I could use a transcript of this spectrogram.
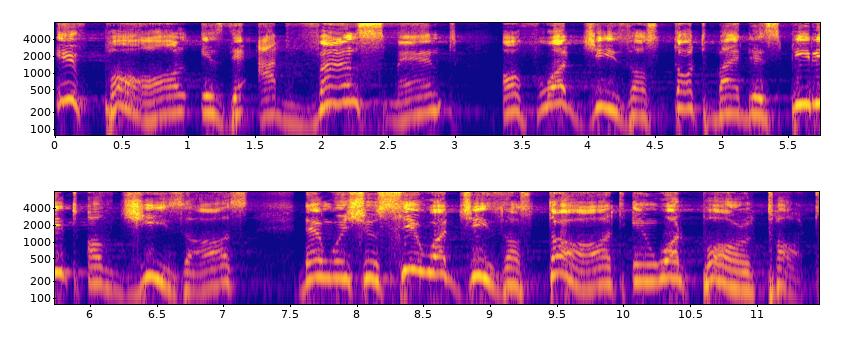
If Paul is the advancement of what Jesus taught by the Spirit of Jesus, then we should see what Jesus taught in what Paul taught.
